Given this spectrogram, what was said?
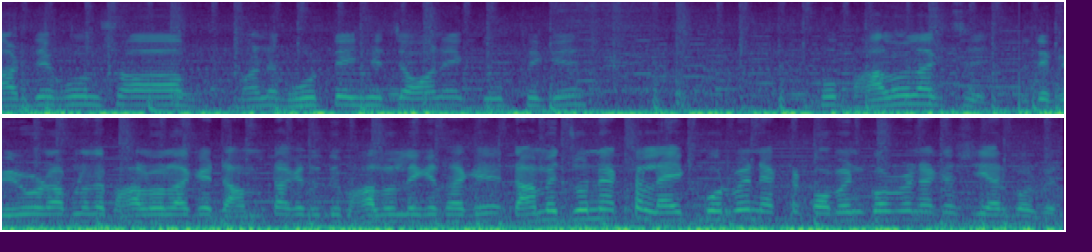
আর দেখুন সব মানে ঘুরতে এসেছে অনেক দূর থেকে। খুব ভালো লাগছে। যদি ভিডিওটা আপনাদের ভালো লাগে ডামটাকে যদি ভালো লেগে থাকে ডামের জন্য একটা লাইক করবেন, একটা কমেন্ট করবেন, একটা শেয়ার করবেন।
